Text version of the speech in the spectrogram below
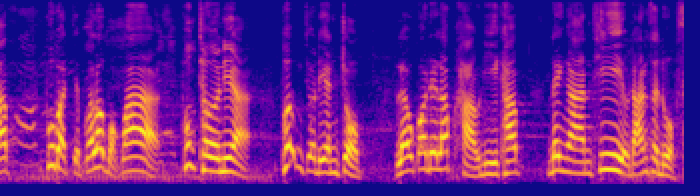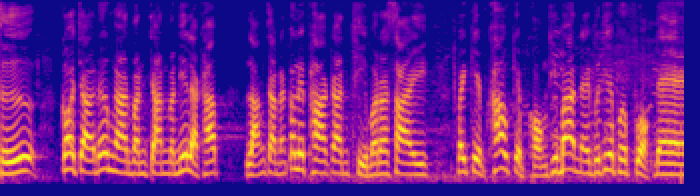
ครับ ผู้บาดเจ็บก็เล่าบอกว่า พวกเธอเนี่ยเพิ่งจะเรียนจบ แล้วก็ได้รับข่าวดีครับ ได้งานที่ร้านสะดวกซื้อ ก็จะเริ่มงานวันจันทร์วันนี้แหละครับ หลังจากนั้นก็เลยพากันขี่มอเตอร์ไซค์ไปเก็บข้าวเก็บของที่บ้านในพื้นที่อำเภอปลวกแดง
